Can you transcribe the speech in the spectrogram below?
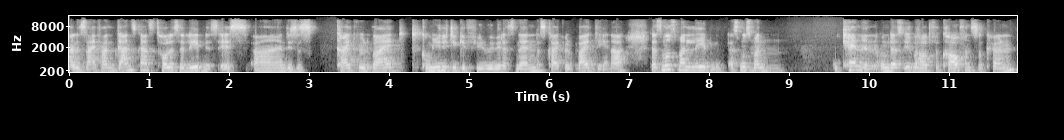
weil es einfach ein ganz, ganz tolles Erlebnis ist, äh, dieses Kite Worldwide Community-Gefühl, wie wir das nennen, das Kite Worldwide DNA, das muss man leben, das muss man mhm kennen, um das überhaupt verkaufen zu können.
